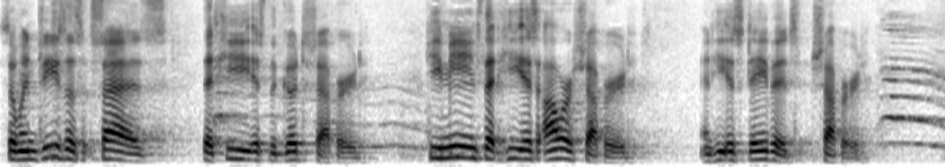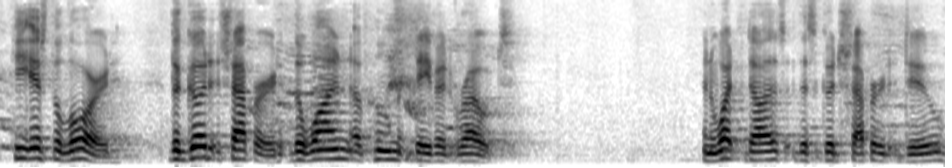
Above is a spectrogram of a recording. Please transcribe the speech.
So when Jesus says that he is the Good Shepherd, he means that he is our shepherd and he is David's shepherd. He is the Lord, the Good Shepherd, the one of whom David wrote. And what does this Good Shepherd do?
